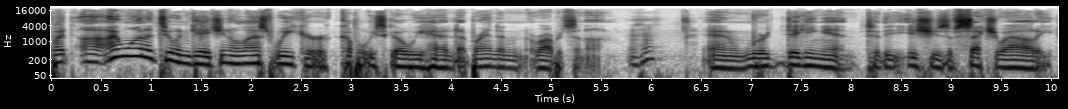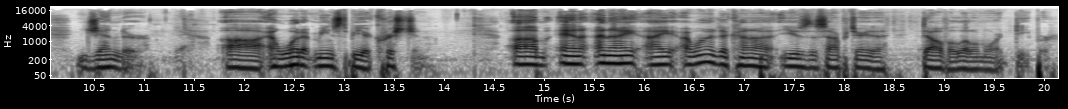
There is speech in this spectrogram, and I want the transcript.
But uh, I wanted to engage. You know, last week or a couple weeks ago, we had uh, Brandon Robertson on, Mm-hmm. and we're digging in to the issues of sexuality, gender, Yeah. uh, and what it means to be a Christian. Um, and and I, I, I wanted to kind of use this opportunity to delve a little more deeper,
